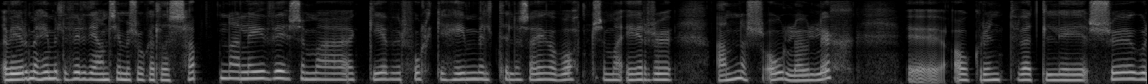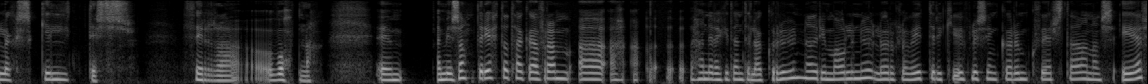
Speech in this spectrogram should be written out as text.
við erum með heimildi fyrir því að hann sem er svo kallað sapnaleifi sem að gefur fólki heimild til þess að eiga vopn sem að eru annars ólögleg á grundvelli söguleg skildis þeirra vopna. Um, en mér samt er rétt að taka fram að hann er ekkit endilega grunaður í málinu, laurugla veitir ekki upplýsingar um hver staðan hans er.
